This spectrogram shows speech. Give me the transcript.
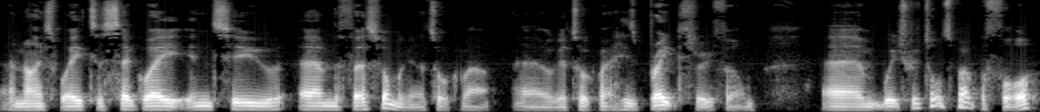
a nice way to segue into um, the first film we're going to talk about. Uh, we're going to talk about his breakthrough film, um, which we've talked about before,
